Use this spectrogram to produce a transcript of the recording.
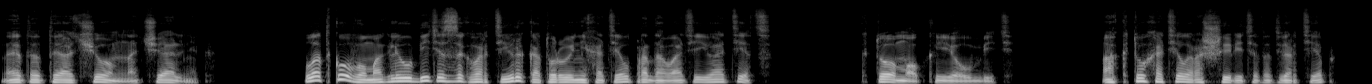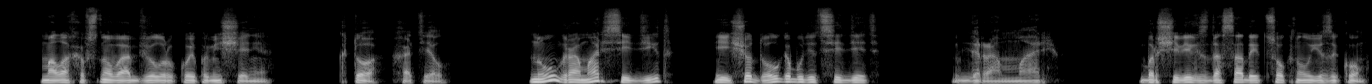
Это ты о чем, начальник? Лоткову могли убить из-за квартиры, которую не хотел продавать ее отец. Кто мог ее убить? А кто хотел расширить этот вертеп? Малахов снова обвел рукой помещение. Кто хотел? Ну, громарь сидит и еще долго будет сидеть. Громарь. Борщевик с досадой цокнул языком.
